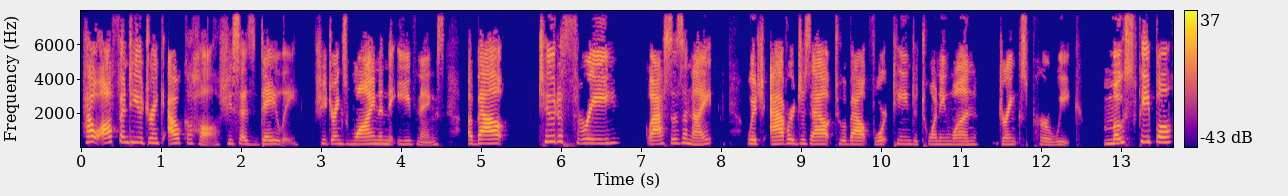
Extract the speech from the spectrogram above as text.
How often do you drink alcohol? She says daily. She drinks wine in the evenings, about two to three glasses a night, which averages out to about 14 to 21 drinks per week. Most people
